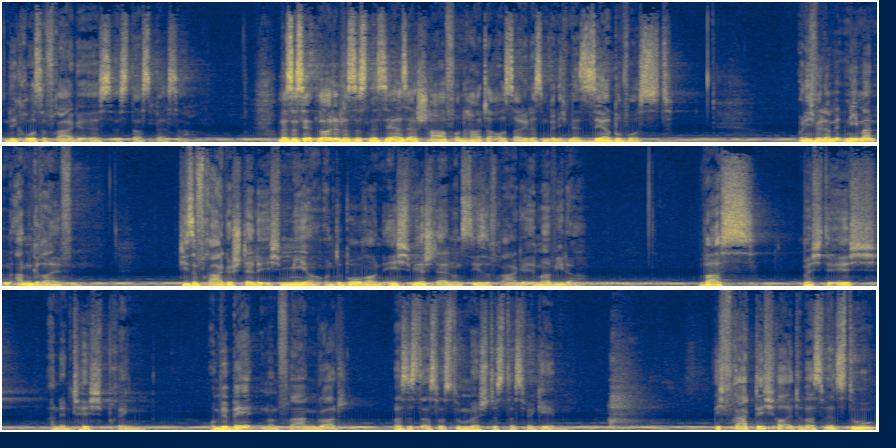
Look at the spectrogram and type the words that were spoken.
Und die große Frage ist, ist das besser? Und das ist jetzt, Leute, das ist eine sehr, sehr scharfe und harte Aussage, dessen bin ich mir sehr bewusst. Und ich will damit niemanden angreifen. Diese Frage stelle ich mir und Deborah und ich, wir stellen uns diese Frage immer wieder. Was möchte ich an den Tisch bringen. Und wir beten und fragen Gott, was ist das, was du möchtest, dass wir geben? Ich frage dich heute, was willst du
